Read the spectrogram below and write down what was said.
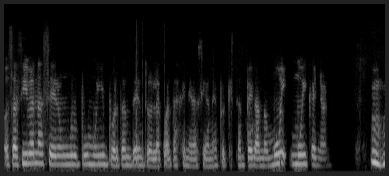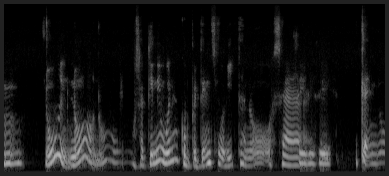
o sea, sí van a ser un grupo muy importante dentro de la cuarta generación, ¿eh? porque están pegando muy, muy cañón. Uy, no, no. O sea, tiene buena competencia ahorita, ¿no? O sea, sí, sí, sí. cañón.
